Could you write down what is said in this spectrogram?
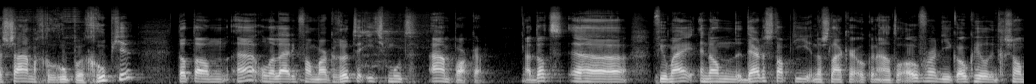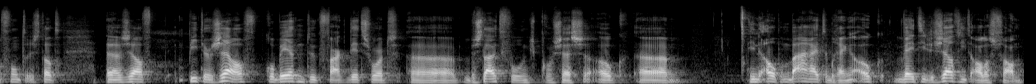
samengeroepen groepje, dat dan onder leiding van Mark Rutte iets moet aanpakken. Nou, dat uh, viel mij. En dan de derde stap, die, en dan sla ik er ook een aantal over, die ik ook heel interessant vond, is dat uh, zelf Pieter zelf probeert natuurlijk vaak dit soort uh, besluitvoeringsprocessen ook in de openbaarheid te brengen. Ook weet hij er zelf niet alles van.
